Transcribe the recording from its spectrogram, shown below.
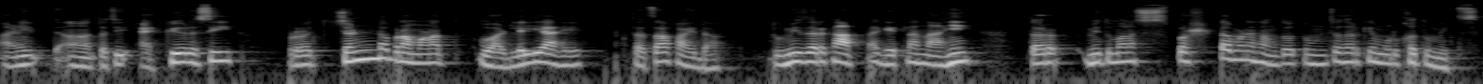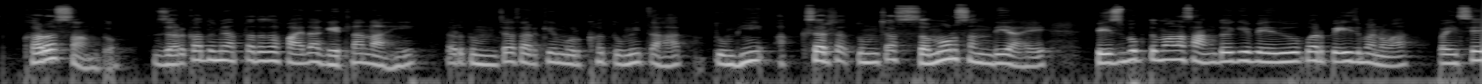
आणि त्याची ॲक्युरसी प्रचंड प्रमाणात वाढलेली आहे. त्याचा फायदा तुम्ही जर का आत्ता घेतला नाही तर मी तुम्हाला स्पष्टपणे सांगतो तुमच्यासारखे मूर्ख तुम्हीच. खरंच सांगतो जर का तुम्ही आत्ता त्याचा फायदा घेतला नाही तर तुमच्यासारखे मूर्ख तुम्हीच आहात. तुम्ही अक्षरशः तुमच्यासमोर संधी आहे. फेसबुक तुम्हाला सांगतोय की फेसबुकवर पेज बनवा. पैसे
